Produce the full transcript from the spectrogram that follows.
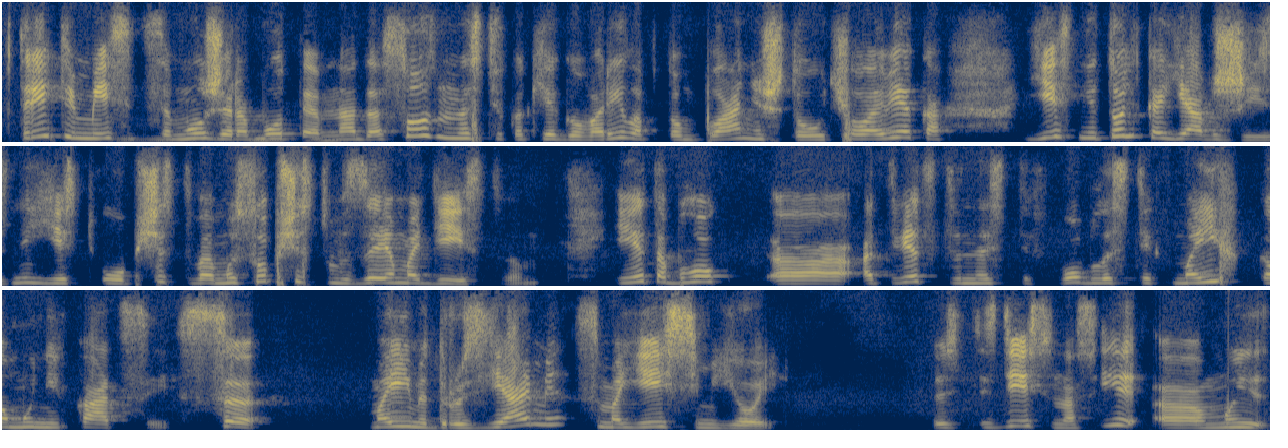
В третьем месяце мы уже работаем над осознанностью, как я говорила, в том плане, что у человека есть не только я в жизни, есть общество, мы с обществом взаимодействуем. И это блок э, ответственности в области моих коммуникаций с моими друзьями, с моей семьей. То есть здесь у нас и э, мы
